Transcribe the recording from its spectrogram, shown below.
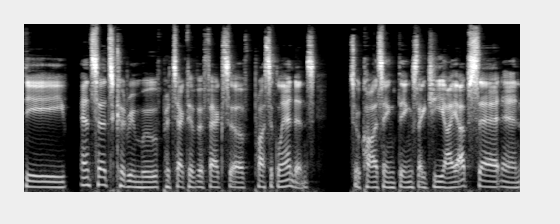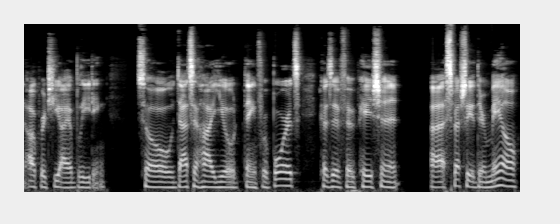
the NSAIDs could remove protective effects of prostaglandins, so causing things like GI upset and upper GI bleeding. So that's a high yield thing for boards because if a patient, uh, especially if they're male,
